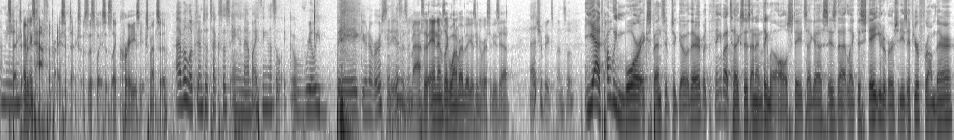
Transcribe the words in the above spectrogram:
I mean, it's Texas. Everything's half the price in Texas. This place is like crazy expensive. I haven't looked into Texas A&M. I think that's like a really big university, This isn't is it? massive. A&M's like one of our biggest universities. Yeah. That should be expensive. Yeah, it's probably more expensive to go there. But the thing about Texas, and I think about all states, I guess, is that like the state universities, if you're from there,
